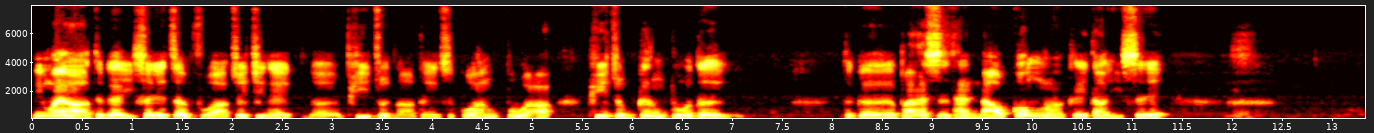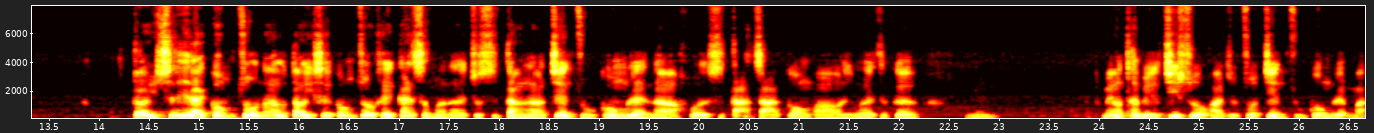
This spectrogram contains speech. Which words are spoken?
另外啊，这个以色列政府啊，最近呢，呃，批准啊，等于是国防部啊，批准更多的这个巴勒斯坦劳工啊，可以到以色列，到以色列来工作。那到以色列工作可以干什么呢？就是当啊建筑工人啊，或者是打杂工啊，因为这个，嗯。没有特别的技术的话，就做建筑工人嘛。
